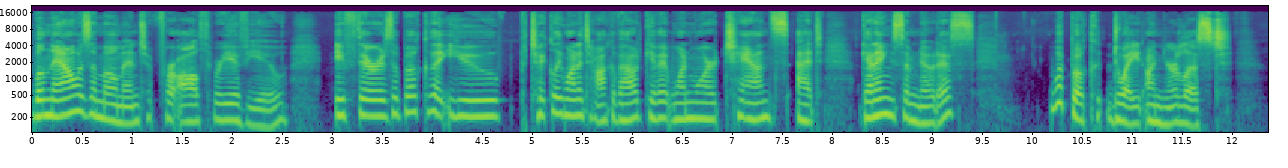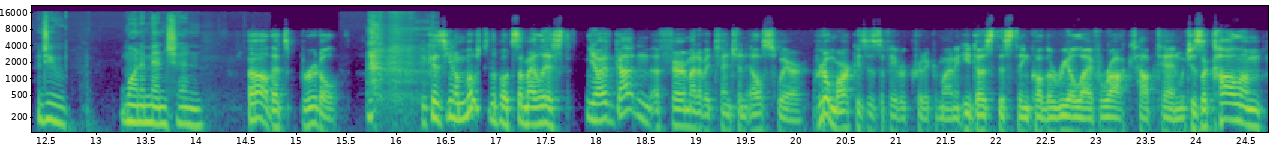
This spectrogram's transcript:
Well, now is a moment for all three of you. If there is a book that you particularly want to talk about, give it one more chance at getting some notice. What book, Dwight, on your list would you want to mention? Oh, that's brutal. because you know most of the books on my list, you know, I've gotten a fair amount of attention elsewhere. Greil Marcus is a favorite critic of mine, and he does this thing called the Real Life Rock Top Ten, which is a column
